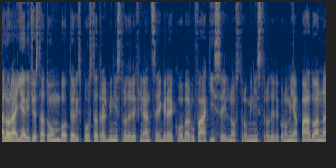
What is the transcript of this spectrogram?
Allora, ieri c'è stato un botta e risposta tra il ministro delle finanze greco Varoufakis e il nostro ministro dell'economia Padoan.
